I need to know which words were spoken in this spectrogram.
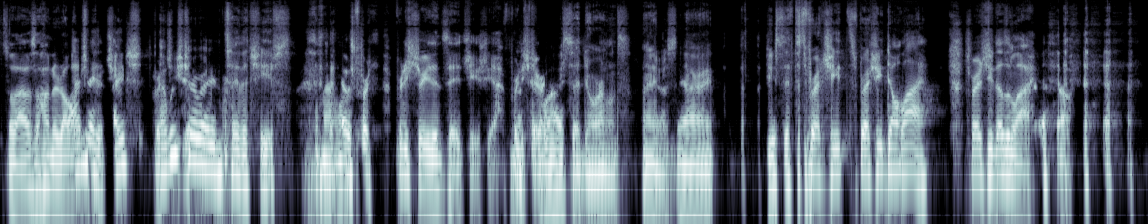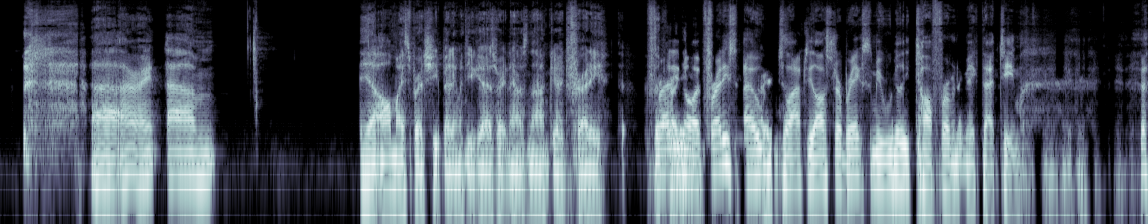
So that was a hundred I, dollars. I, sh- I wish I didn't say the Chiefs. I was pretty, pretty sure you didn't say Chiefs. Yeah, pretty sure. why I said New Orleans. Anyways, yeah, all right. If the spreadsheet spreadsheet don't lie. Spreadsheet doesn't lie. No. Uh, all right. Um, yeah, all my spreadsheet betting with you guys right now is not good, Freddie. Freddie, no, if Freddie's out Freddie. until after the All Star break, it's gonna be really tough for him to make that team.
